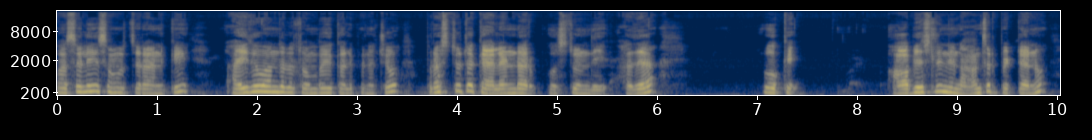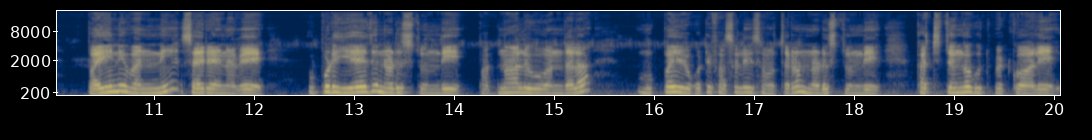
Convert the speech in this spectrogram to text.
ఫసలీ సంవత్సరానికి ఐదు వందల తొంభై కలిపినచో ప్రస్తుత క్యాలెండర్ వస్తుంది. అదే? ఓకే. ఆబ్వియస్లీ నేను ఆన్సర్ పెట్టాను. పైనవన్నీ సరైనవే. ఇప్పుడు ఏది నడుస్తుంది? పద్నాలుగు వందల ముప్పై ఒకటి ఫసలీ సంవత్సరం నడుస్తుంది. ఖచ్చితంగా గుర్తుపెట్టుకోవాలి.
